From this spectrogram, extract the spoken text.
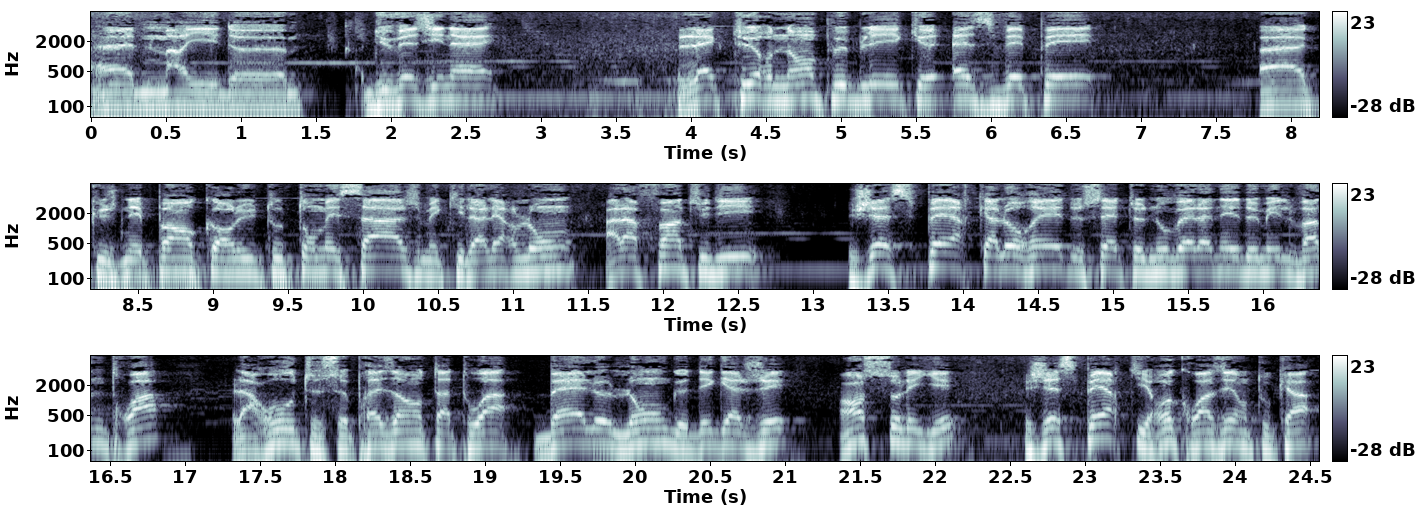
euh, Marie de du Vésinet, lecture non publique SVP, euh, que je n'ai pas encore lu tout ton message, mais qu'il a l'air long. À la fin, tu dis J'espère qu'à l'orée de cette nouvelle année 2023, la route se présente à toi belle, longue, dégagée, ensoleillée, J'espère t'y recroiser en tout cas.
